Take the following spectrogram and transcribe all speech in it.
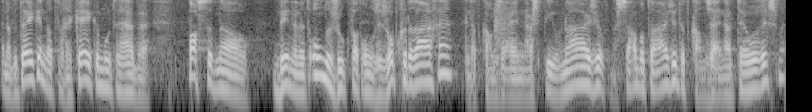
En dat betekent dat we gekeken moeten hebben... past het nou binnen het onderzoek wat ons is opgedragen... en dat kan zijn naar spionage of naar sabotage... dat kan zijn naar terrorisme...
